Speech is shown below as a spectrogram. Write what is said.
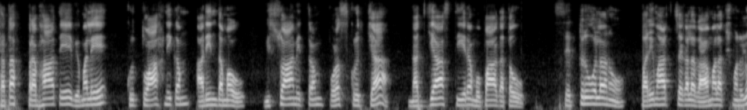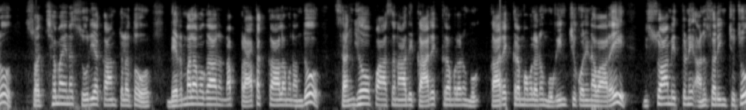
తతఃప్రభాతే విమలే కృత్వాహ్నికం అరిందమౌ విశ్వామిత్రం పురస్కృత్య నద్యాస్తీరముపాగతౌ శత్రువులను పరిమార్చగల రామలక్ష్మణులు స్వచ్ఛమైన సూర్యకాంతులతో నిర్మలముగానున్న ప్రాతకాలమునందు సంధ్యోపాసనాది కార్యక్రములను కార్యక్రమములను ముగించుకొనిన వారై విశ్వామిత్రుని అనుసరించుచు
